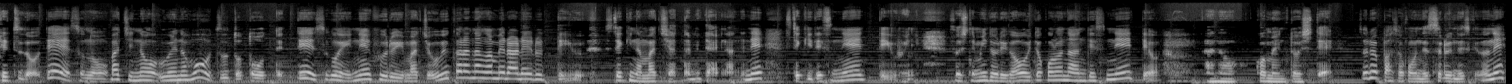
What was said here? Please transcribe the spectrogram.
鉄道でその町の上の方をずっと通っててすごいね古い町を上から眺められるっていう素敵な町やったみたいなんでね。素敵ですねっていうふうに。そして緑が多いところなんですねってあのコメントしてそれをパソコンでするんですけどね。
